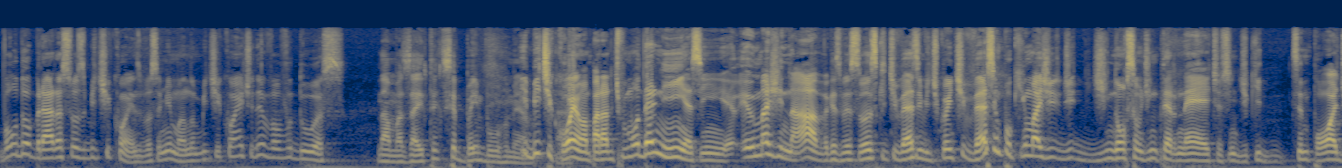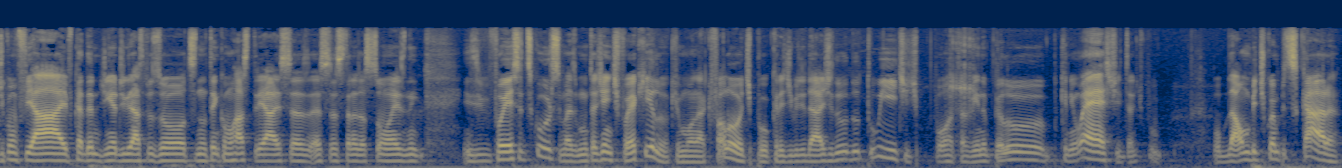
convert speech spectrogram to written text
vou dobrar as suas bitcoins. Você me manda um bitcoin, eu te devolvo duas. Não, mas aí tem que ser bem burro mesmo. E Bitcoin é uma parada, tipo, moderninha, assim. Eu, eu imaginava que as pessoas que tivessem Bitcoin tivessem um pouquinho mais de, de- de noção de internet, assim, de que você não pode confiar e ficar dando dinheiro de graça pros outros, não tem como rastrear essas, essas transações. nem- E foi esse discurso, mas muita gente foi aquilo que o Monark falou, tipo, credibilidade do, do tweet, tipo, porra, tá vindo pelo Kanye West, então, tipo, vou dar um Bitcoin pra esse cara.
